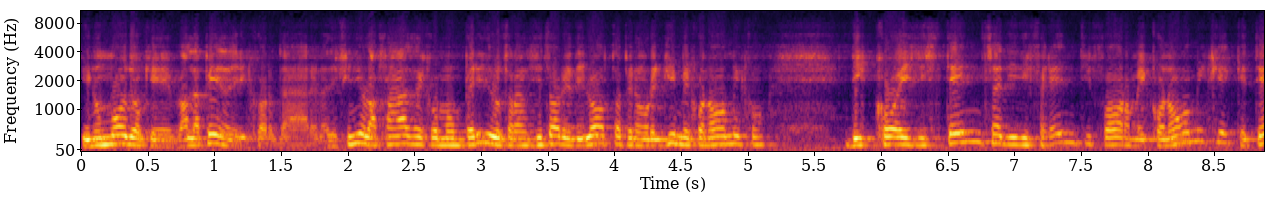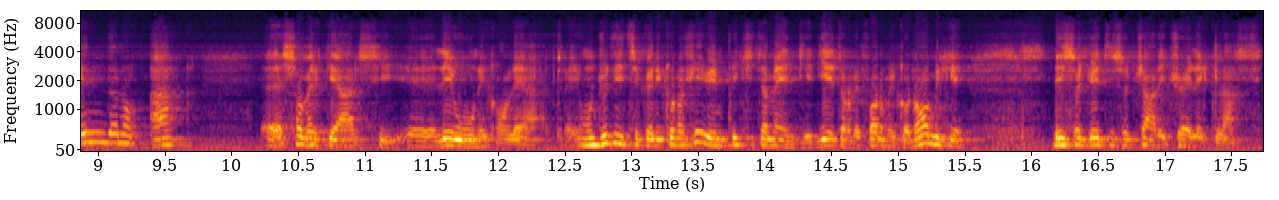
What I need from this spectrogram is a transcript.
in un modo che vale la pena di ricordare, la definiva la fase come un periodo transitorio di lotta per un regime economico di coesistenza di differenti forme economiche che tendono a eh, soverchiarsi eh, le une con le altre. Un giudizio che riconosceva implicitamente dietro le forme economiche dei soggetti sociali, cioè le classi,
